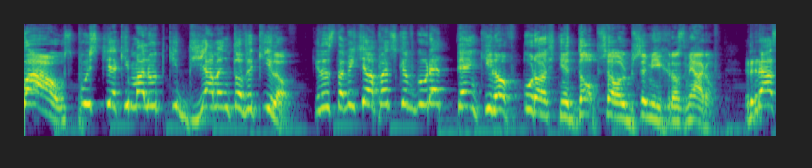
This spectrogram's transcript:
Wow, spójrzcie jaki malutki diamentowy kilo. Kiedy zostawicie łapeczkę w górę, ten kilo urośnie do przeolbrzymich rozmiarów. Raz,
